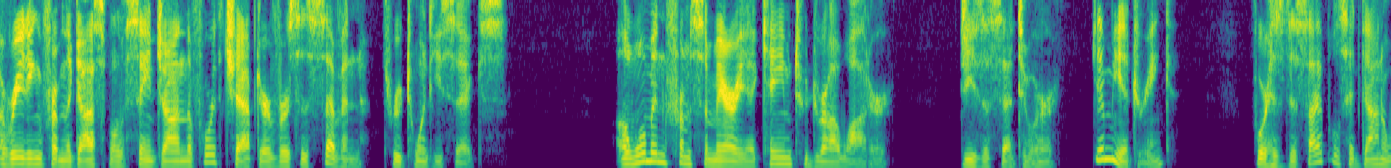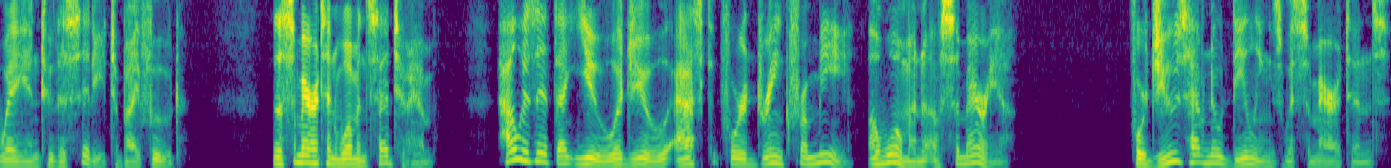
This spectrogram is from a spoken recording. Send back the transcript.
A reading from the Gospel of St. John, the fourth chapter, verses 7 through 26. A woman from Samaria came to draw water. Jesus said to her, Give me a drink. For his disciples had gone away into the city to buy food. The Samaritan woman said to him, How is it that you, a Jew, ask for a drink from me, a woman of Samaria? For Jews have no dealings with Samaritans.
